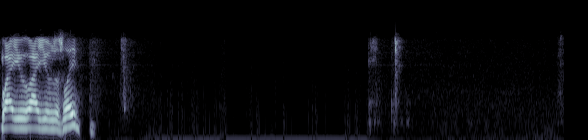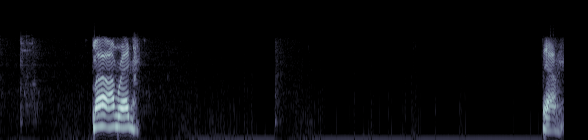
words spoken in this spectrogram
Why you why you asleep? Well, I'm ready. Yeah.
